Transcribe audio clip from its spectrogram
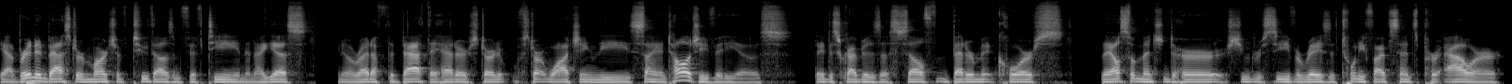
Yeah, brand ambassador March of 2015, and I guess you know right off the bat they had her start start watching the Scientology videos. They described it as a self betterment course. They also mentioned to her she would receive a raise of 25 cents per hour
